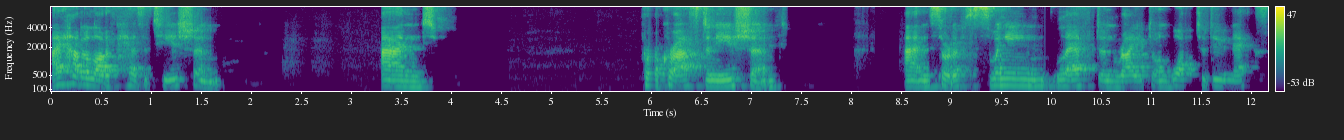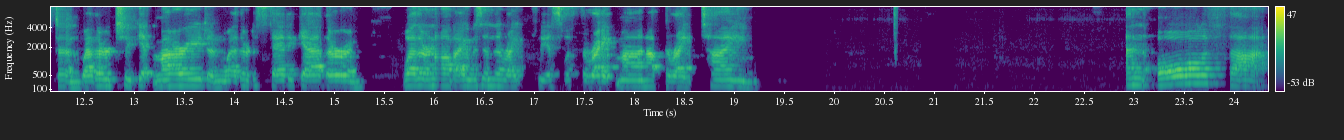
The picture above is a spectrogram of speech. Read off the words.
I had a lot of hesitation and procrastination and sort of swinging left and right on what to do next and whether to get married and whether to stay together and whether or not I was in the right place with the right man at the right time. And all of that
